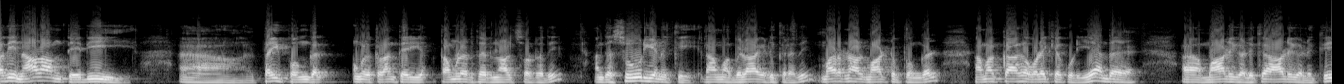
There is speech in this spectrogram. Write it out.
பதினாலாம் தேதி தை தைப்பொங்கல். உங்களுக்கெல்லாம் தெரியும். தமிழர் திருநாள் சொல்கிறது அந்த சூரியனுக்கு நாம் விழா எடுக்கிறது மறுநாள் மாட்டுப்பொங்கல் நமக்காக உழைக்கக்கூடிய அந்த மாடுகளுக்கு ஆடுகளுக்கு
